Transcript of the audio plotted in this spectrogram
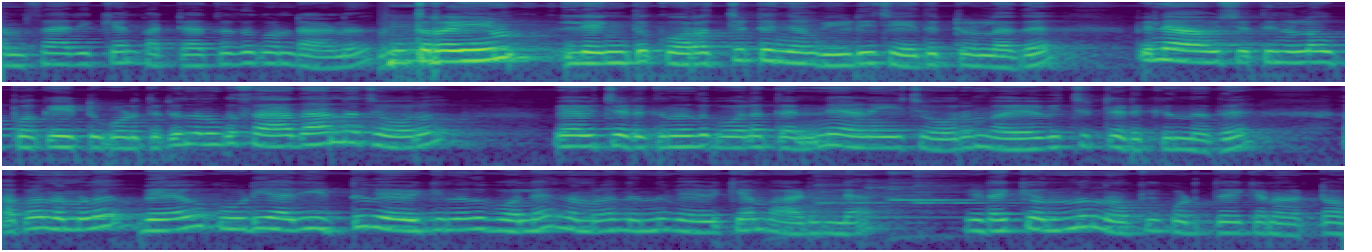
സംസാരിക്കാൻ പറ്റാത്തത് കൊണ്ടാണ്. ഇത്രയും ലെങ്ത് കുറച്ചിട്ട് ഞാൻ വീഡിയോ ചെയ്തിട്ടുള്ളത്. പിന്നെ ആവശ്യത്തിനുള്ള ഉപ്പൊക്കെ ഇട്ട് കൊടുത്തിട്ട് നമുക്ക് സാധാരണ ചോറ് വേവിച്ചെടുക്കുന്നത് പോലെ തന്നെയാണ് ഈ ചോറും വേവിച്ചിട്ടെടുക്കുന്നത്. അപ്പോൾ നമ്മൾ വേവ് കൂടിയ അരി ഇട്ട് വേവിക്കുന്നത് പോലെ നമ്മൾ നിന്ന് വേവിക്കാൻ പാടില്ല. ഇടയ്ക്കൊന്ന് നോക്കി കൊടുത്തേക്കണം കേട്ടോ.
